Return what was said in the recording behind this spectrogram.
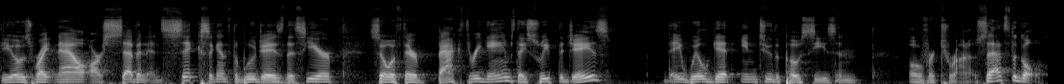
The O's right now are seven and six against the Blue Jays this year. So if they're back three games, they sweep the Jays, they will get into the postseason over Toronto. So that's the goal.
